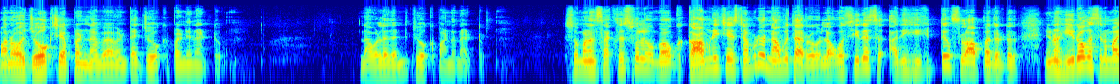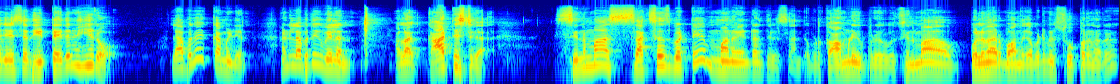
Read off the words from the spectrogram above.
మనం జోక్ చెప్పండి నవ్వామంటే జోక్ పండినట్టు. నవ్వలేదంటే జోక్ పండినట్టు. సో మనం సక్సెస్ఫుల్ ఒక కామెడీ చేసినప్పుడు నవ్వుతారు. ఒక సీరియస్ అది హిట్ ఫ్లాప్ మీద ఉంటుంది. నేను హీరోగా సినిమా చేస్తే అది హిట్ అయితే నేను హీరో. లేకపోతే కమెడియన్. అంటే లేకపోతే విలన్. అలా ఆర్టిస్ట్గా. సినిమా సక్సెస్ బట్టే మనం ఏంటని తెలుస్తుంది ఇప్పుడు కామెడీ ఇప్పుడు సినిమా పొలిమేర బాగుంది కాబట్టి మీరు సూపర్ అన్నారు.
